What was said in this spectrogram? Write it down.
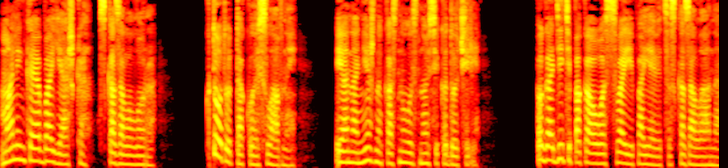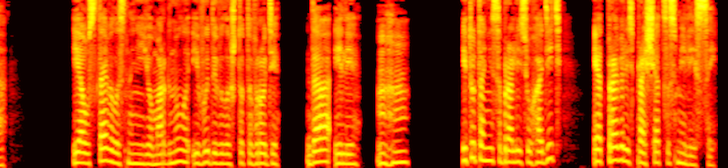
«Маленькая бояшка», — сказала Лора. «Кто тут такой славный?» И она нежно коснулась носика дочери. «Погодите, пока у вас свои появятся», — сказала она. Я уставилась на нее, моргнула и выдавила что-то вроде «да» или «угу». И тут они собрались уходить и отправились прощаться с Мелиссой.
